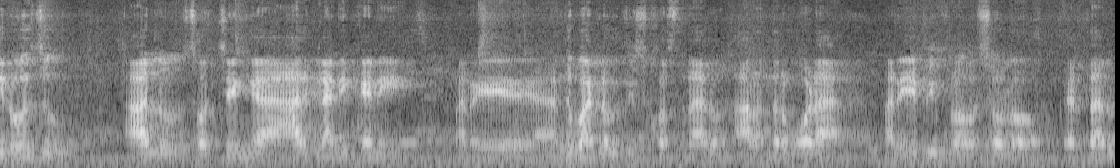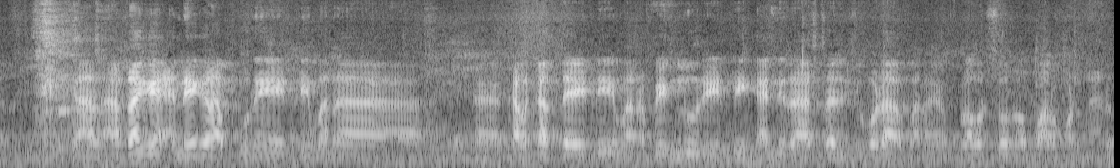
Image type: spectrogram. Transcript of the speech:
ఈరోజు వాళ్ళు స్వచ్ఛంగా ఆర్గానిక్ అని మనకి అందుబాటులోకి తీసుకొస్తున్నారు. వాళ్ళందరూ కూడా మన ఏపీ ఫ్లవర్ షోలో పెడతారు. అట్లాగే అనేక పూణే ఏంటి మన కలకత్తా ఏంటి మన బెంగళూరు ఏంటి అన్ని రాష్ట్రాల నుంచి కూడా మన ఫ్లవర్ షోలో పాల్గొంటున్నారు.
